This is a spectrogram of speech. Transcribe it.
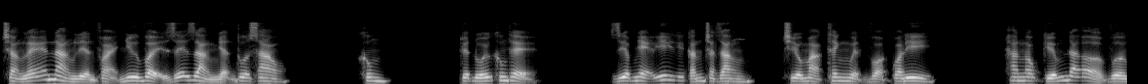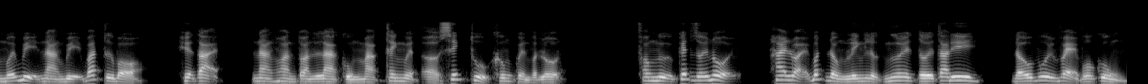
Chẳng lẽ nàng liền phải như vậy dễ dàng nhận thua sao? Không. Tuyệt đối không thể. Diệp nhẹ y cắn chặt răng, chiều mạc thanh nguyệt vọt qua đi. Hàn Ngọc Kiếm đã ở vừa mới bị nàng bị bắt từ bỏ, hiện tại, nàng hoàn toàn là cùng mạc thanh nguyệt ở xích thủ không quyền vật lộn. Phòng ngự kết giới nội, hai loại bất đồng linh lực ngươi tới ta đi, đấu vui vẻ vô cùng.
